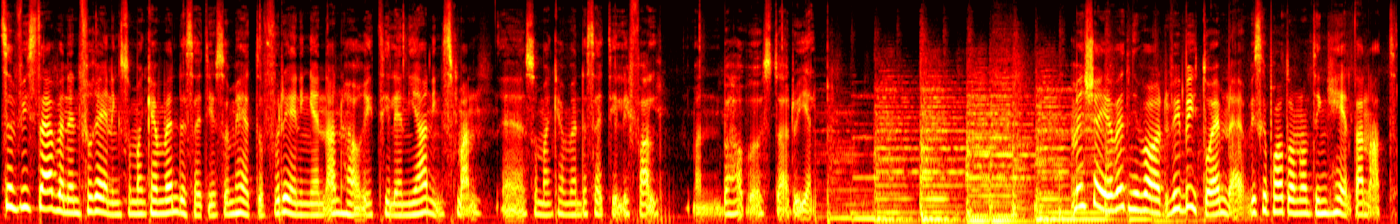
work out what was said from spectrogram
Sen finns det även en förening som man kan vända sig till som heter Föreningen anhörig till en gärningsman. eh, Som man kan vända sig till ifall man behöver stöd och hjälp. Men tjejer, vet ni vad? Vi byter ämne. Vi ska prata om någonting helt annat.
